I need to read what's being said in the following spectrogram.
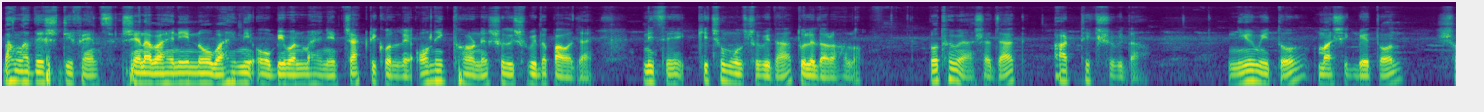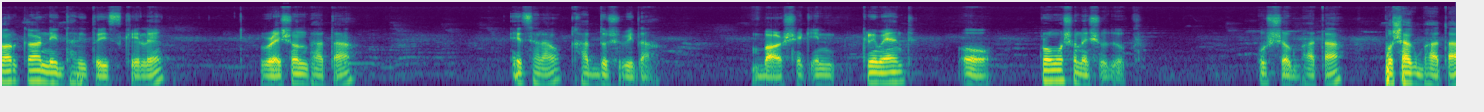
বাংলাদেশ ডিফেন্স, সেনাবাহিনী, নৌবাহিনী ও বিমান বাহিনীর চাকরি করলে অনেক ধরনের সুযোগ সুবিধা পাওয়া যায়। নিচে কিছু মূল সুবিধা তুলে ধরা হলো। প্রথমে আসা যাক আর্থিক সুবিধা। নিয়মিত মাসিক বেতন, সরকার নির্ধারিত স্কেলে রেশন ভাতা, এছাড়াও খাদ্য সুবিধা, বার্ষিক ইনক্রিমেন্ট ও প্রমোশনের সুযোগ, উৎসব ভাতা, পোশাক ভাতা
